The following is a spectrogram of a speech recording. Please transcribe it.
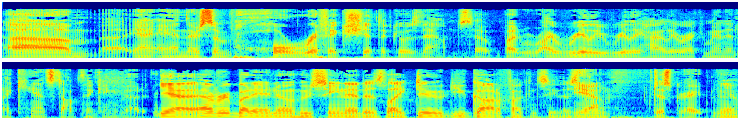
um, uh, and, and there's some horrific shit that goes down so but I really really highly recommend it. I can't stop thinking about it. Yeah, everybody I know who's seen it is like, dude, you gotta fucking see this yeah thing. just great. Yeah.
